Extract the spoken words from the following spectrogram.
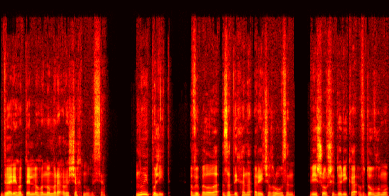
Двері готельного номера розчахнулися. Ну і політ. випалила задихана Рейчел Роузен, війшовши до ріка в довгому,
